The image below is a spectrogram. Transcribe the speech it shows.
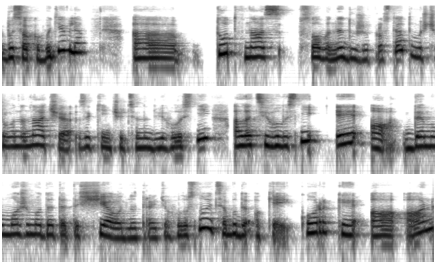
висока, будівля. Е, Тут в нас слово не дуже просте, тому що воно наче закінчується на дві голосні, але ці голосні е а, де ми можемо додати ще одну третю голосну, і це буде окей. Коркеаан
